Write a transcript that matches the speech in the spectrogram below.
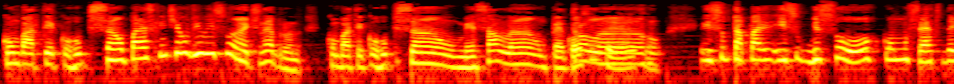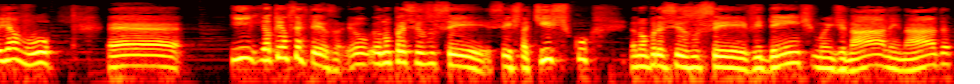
combater corrupção. Parece que a gente já ouviu isso antes, né, Bruno? Combater corrupção, mensalão, petrolão. Isso, tá, isso me soou como um certo déjà vu. É, e eu tenho certeza, eu, eu não preciso ser, ser estatístico, eu não preciso ser vidente, mandinar, nem nada,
